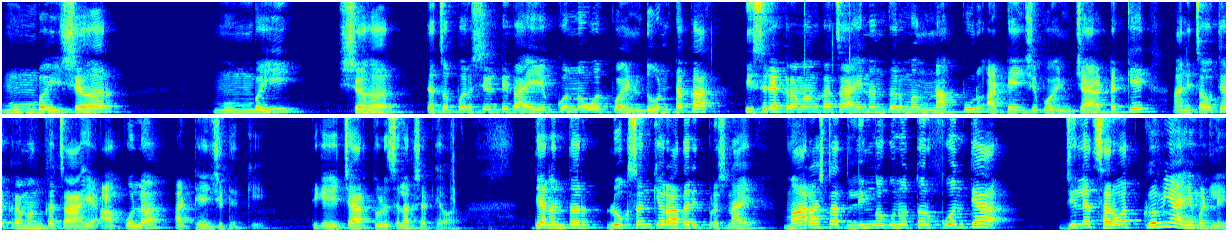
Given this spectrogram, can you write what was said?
मुंबई शहर. मुंबई शहर त्याचं पर्सेंटेज आहे एकोणनव्वद पॉईंट दोन टक्का. तिसऱ्या क्रमांकाचा आहे नंतर मग नागपूर अठ्ठ्याऐंशी पॉईंट चार टक्के आणि चौथ्या क्रमांकाचा आहे अकोला अठ्ठ्याऐंशी टक्के. ठीक आहे हे चार थोडेसे लक्षात ठेवा. त्यानंतर लोकसंख्येवर आधारित प्रश्न आहे महाराष्ट्रात लिंग गुणोत्तर कोणत्या जिल्ह्यात सर्वात कमी आहे म्हटले.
